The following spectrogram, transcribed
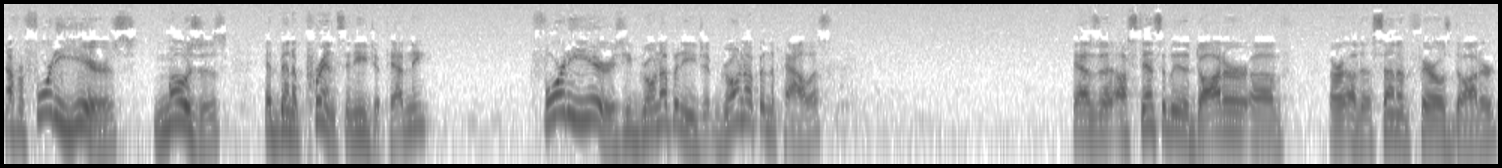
Now, for 40 years, Moses had been a prince in Egypt, hadn't he? 40 years he'd grown up in Egypt, grown up in the palace, as a, ostensibly the daughter of, or the son of Pharaoh's daughter.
